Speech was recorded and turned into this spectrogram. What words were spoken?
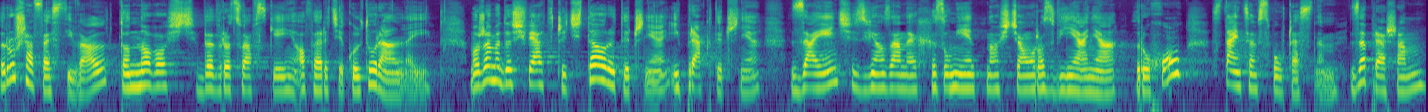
Rusza Festiwal to nowość we wrocławskiej ofercie kulturalnej. Możemy doświadczyć teoretycznie i praktycznie zajęć związanych z umiejętnością rozwijania ruchu z tańcem współczesnym. Zapraszam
